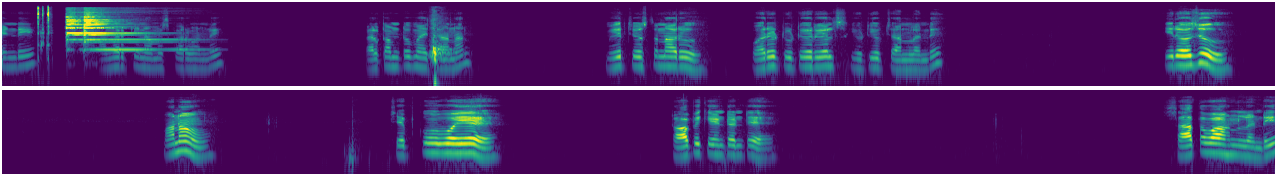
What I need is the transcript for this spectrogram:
హాయ్ అండి. అందరికీ నమస్కారం అండి. వెల్కమ్ టు మై ఛానల్ మీరు చూస్తున్నారు వరి ట్యూటోరియల్స్ యూట్యూబ్ ఛానల్ అండి. ఈరోజు మనం చెప్పుకోబోయే టాపిక్ ఏంటంటే శాతవాహనులండి.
